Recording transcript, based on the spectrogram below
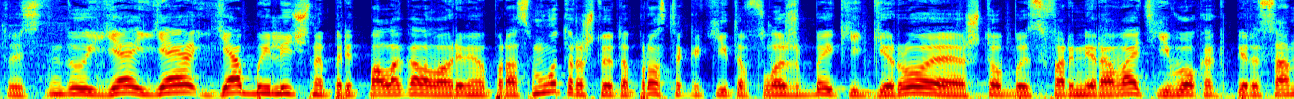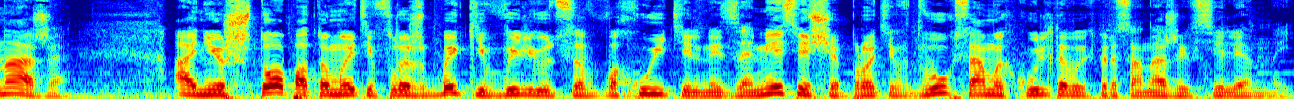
То есть, ну, я, я, я бы лично предполагал во время просмотра, что это просто какие-то флэшбэки героя, чтобы сформировать его как персонажа. А не что потом эти флэшбэки выльются в охуительный замесище против двух самых культовых персонажей вселенной.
